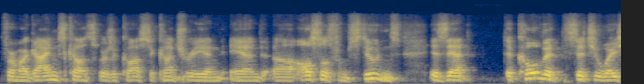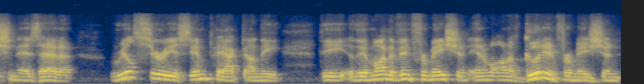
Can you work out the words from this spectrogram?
from our guidance counselors across the country and and uh, also from students is that the COVID situation has had a real serious impact on the the, the amount of information and amount of good information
